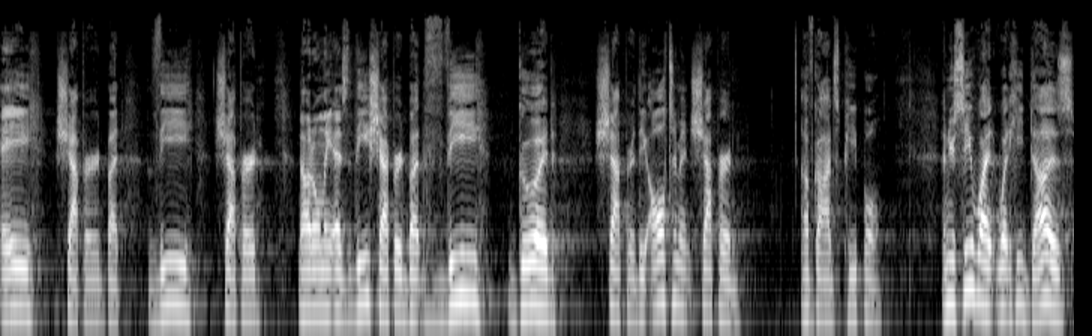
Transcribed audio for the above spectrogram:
a shepherd, but the shepherd. Not only as the shepherd, but the good shepherd, the ultimate shepherd of God's people. And you see what, what he does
